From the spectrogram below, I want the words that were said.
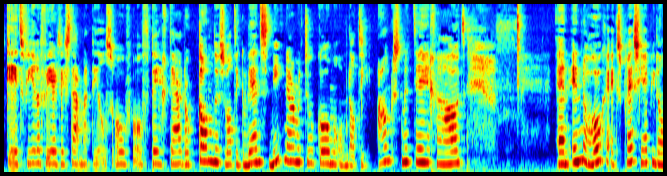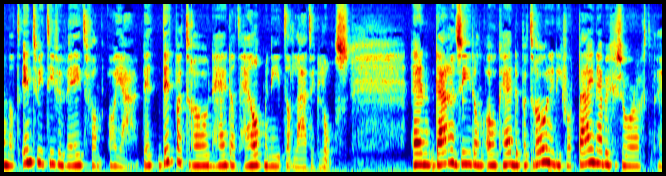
Kate 44 staat maar deels over of tegen. Daardoor kan dus wat ik wens niet naar me toe komen omdat die angst me tegenhoudt. En in de hoge expressie heb je dan dat intuïtieve weet van, oh ja, dit, dit patroon, hè, dat helpt me niet, dat laat ik los. En daarin zie je dan ook hè, de patronen die voor pijn hebben gezorgd, eh,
